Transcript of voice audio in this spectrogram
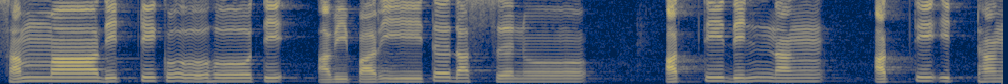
සම්මාදිට්ටිකෝ හෝති අවිපරීත දස්සනෝ. අත්ති දින්නං අත්ති ඉට්හං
